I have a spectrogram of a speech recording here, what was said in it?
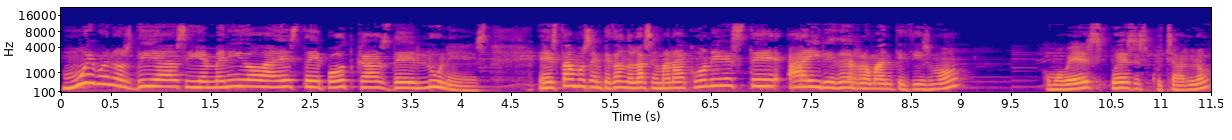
Muy buenos días y bienvenido a este podcast de lunes. Estamos empezando la semana con este aire de romanticismo. Como ves, puedes escucharlo.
